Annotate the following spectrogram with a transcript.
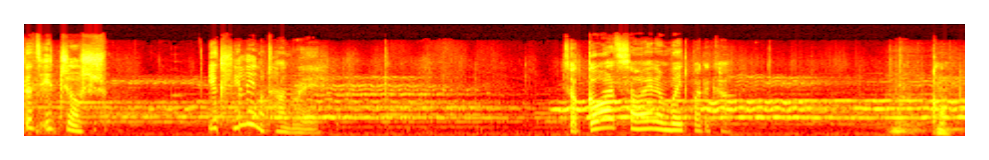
That's it, Josh. You're clearly not hungry. So go outside and wait by the car. Come on.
